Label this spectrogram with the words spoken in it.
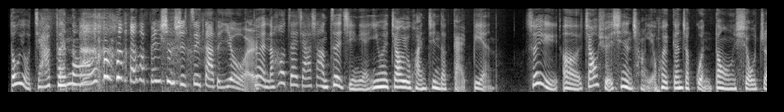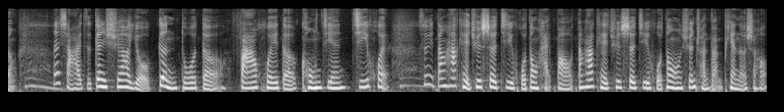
都有加分哦，分数是最大的诱饵，对，然后再加上这几年因为教育环境的改变，所以呃，教学现场也会跟着滚动修正。嗯那小孩子更需要有更多的发挥的空间机会，所以当他可以去设计活动海报，当他可以去设计活动宣传短片的时候，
